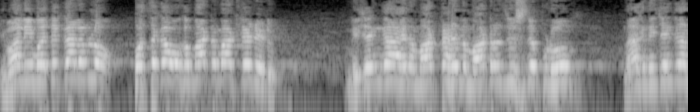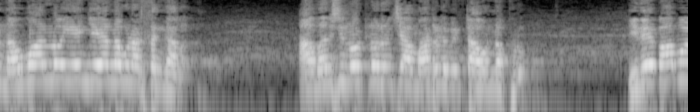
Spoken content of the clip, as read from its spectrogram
ఇవాళ ఈ మధ్య కాలంలో కొత్తగా ఒక మాట మాట్లాడాడు. నిజంగా ఆయన మాట్లాడిన మాటలు చూసినప్పుడు నాకు నిజంగా నవ్వాలో ఏం చేయాలో కూడా అర్థం కాల. ఆ మనిషి నోట్లో నుంచి ఆ మాటలు వింటా ఉన్నప్పుడు. ఇదే బాబు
